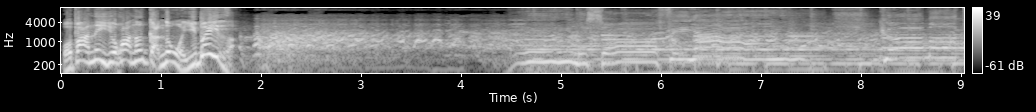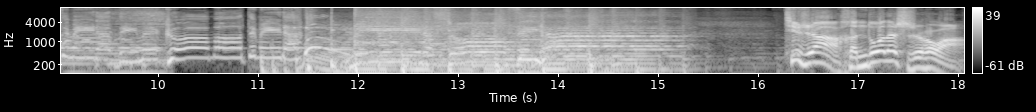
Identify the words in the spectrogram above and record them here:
我爸那句话能感动我一辈子。其实啊，很多的时候啊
